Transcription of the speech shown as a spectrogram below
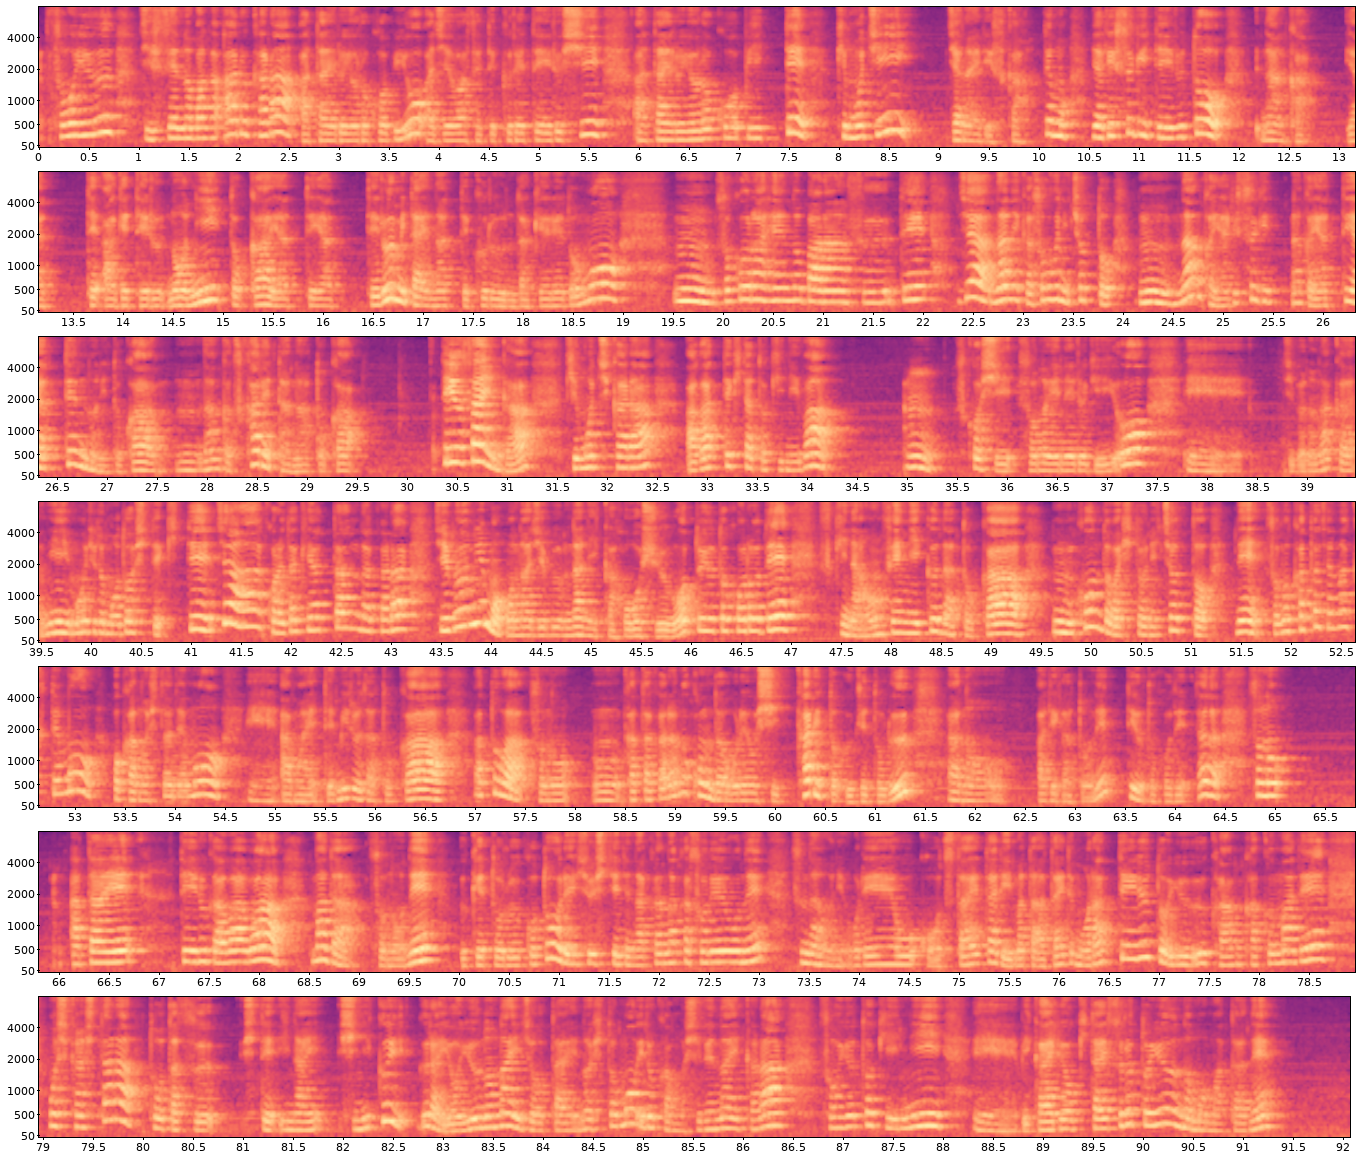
そういう実践の場があるから与える喜びを味わわせてくれているし与える喜びって気持ちいいじゃないですか。でもやりすぎているとなんかやってあげてるのにとかやってやってるみたいになってくるんだけれどもうん、そこら辺のバランスでじゃあ何かそういうふうにちょっと、うん、なんかやりすぎなんかやってやってんのにとか、うん、なんか疲れたなとかっていうサインが気持ちから上がってきた時には、うん、少しそのエネルギーを、えー自分の中にもう一度戻してきてじゃあこれだけやったんだから自分にも同じ分何か報酬をというところで好きな温泉に行くだとか、うん、今度は人にちょっとねその方じゃなくても他の人でも、えー、甘えてみるだとかあとはその、うん、方からの今度は俺をしっかりと受け取るあのありがとうねっていうところでただその与えている側はまだそのね受け取ることを練習しててなかなかそれをね素直にお礼をこう伝えたりまた与えてもらっているという感覚までもしかしたら到達していないしにくいぐらい余裕のない状態の人もいるかもしれないからそういう時に、えー、見返りを期待するというのもまたね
